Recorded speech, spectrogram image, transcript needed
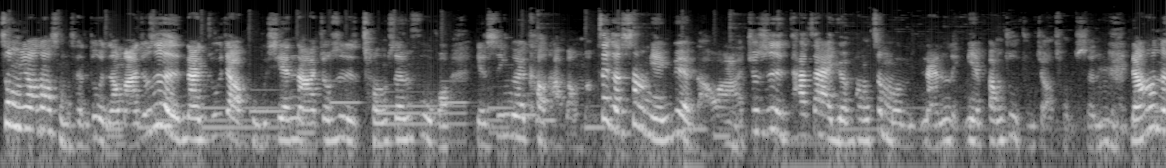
重要到什么程度，你知道吗？就是男主角狐仙呐、啊，就是重生复活，也是因为靠他帮忙。这个少年月老啊，嗯、就是他在圆房这么难里面帮助主角重生，嗯、然后呢，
